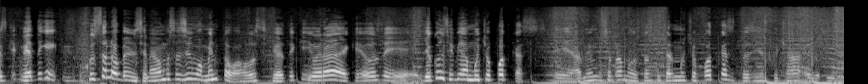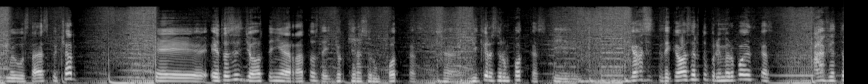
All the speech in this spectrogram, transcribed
Es que fíjate que justo lo mencionábamos hace un momento, vos. Fíjate que yo era de aquellos de. Yo consumía mucho podcast. eh, a mí siempre me gustó escuchar mucho podcast, entonces yo escuchaba, eh, me gustaba escuchar. Eh, entonces yo tenía ratos de yo quiero hacer un podcast. O sea, yo quiero hacer un podcast. ¿Y ¿qué vas- de qué va a ser tu primer podcast? Ah, fíjate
